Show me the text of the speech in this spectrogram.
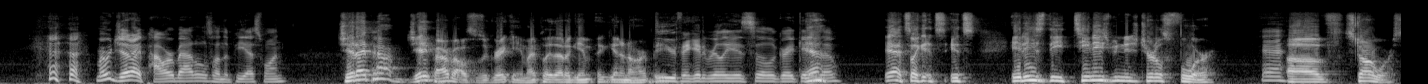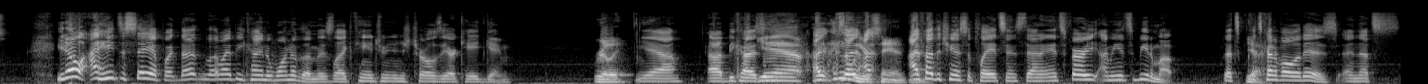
remember Jedi Power Battles on the PS One? Jedi Power Jedi Power Battles was a great game. I played that again again in a heartbeat. Do you think it really is still a great game yeah. though? Yeah, it's like it's it's it is the Teenage Mutant Ninja Turtles four Eh. of Star Wars. You know, I hate to say it, but that, that might be kind of one of them. Is like Teenage Mutant Ninja Turtles, the arcade game. Really? Yeah, uh, because Yeah, I- I 'cause what you're saying, I've had the chance to play it since then, and it's very. I mean, it's a beat 'em up. That's that's kind of all it is, and that's.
